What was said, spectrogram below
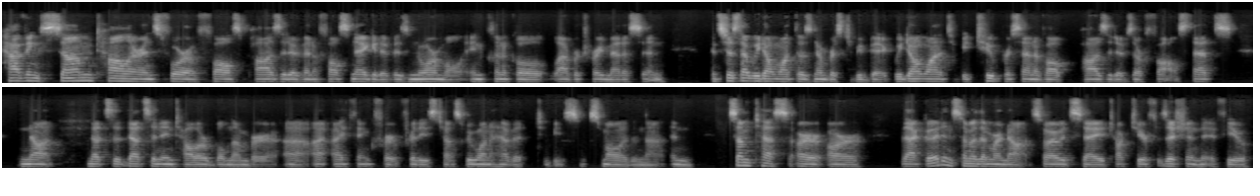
having some tolerance for a false positive and a false negative is normal in clinical laboratory medicine. It's just that we don't want those numbers to be big. We don't want it to be 2% of all positives are false. That's not, that's, a, that's an intolerable number, uh, I, I, think, for, for these tests. We want to have it to be smaller than that. And some tests are, are that good and some of them are not. So I would say talk to your physician if you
